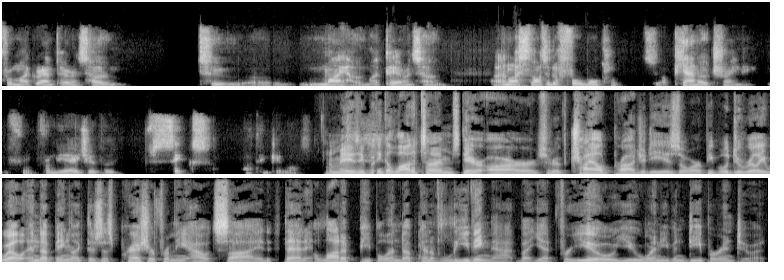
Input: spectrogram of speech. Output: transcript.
from my grandparents' home to uh, my home, my parents' home. And I started a formal piano training from, from the age of six, I think it was. Amazing. I think a lot of times there are sort of child prodigies or people who do really well end up being like there's this pressure from the outside that a lot of people end up kind of leaving that. But yet for you, you went even deeper into it.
